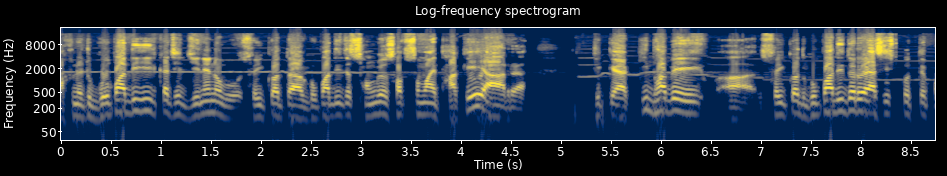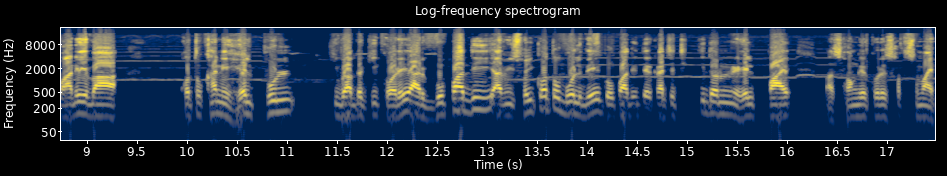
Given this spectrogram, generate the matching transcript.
এখন একটু গোপাদির কাছে জেনে নেব। সৈকত গোপাদিদের সঙ্গে সব সময় থাকে আর ঠিক কীভাবে সৈকত গোপাদিদেরও অ্যাসিস্ট করতে পারে বা কতখানি হেল্পফুল কীভাবে কি করে। আর গোপাদি আমি সৈকতও বলবে গোপাদিদের কাছে ঠিক কি ধরনের হেল্প পায় বা সঙ্গে করে সব সময়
